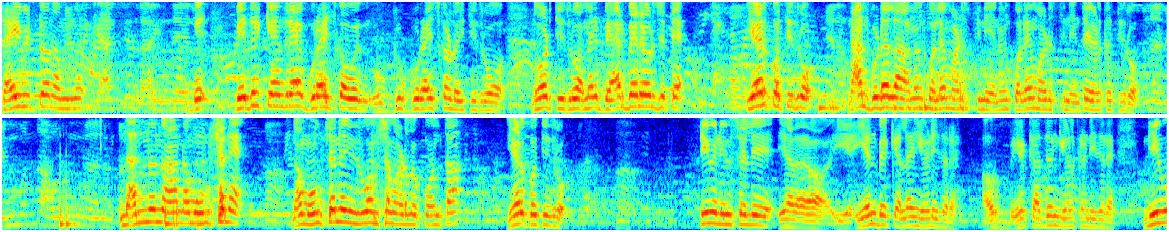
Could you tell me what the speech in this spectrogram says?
ದಯವಿಟ್ಟು ನಮ್ಮ ಬೆ- ಬೆದರಿಕೆ ಅಂದರೆ ಗುರಾಯಿಸ್ಕೊ ಗು- ಗುರಾಯಿಸ್ಕೊಂಡು ಹೋಯ್ತಿದ್ರು ನೋಡ್ತಿದ್ರು ಆಮೇಲೆ ಬೇರೆ ಬೇರೆಯವ್ರ ಜೊತೆ ಹೇಳ್ಕೊತಿದ್ರು. ನಾನು ಬಿಡಲ್ಲ ನಾನು ಕೊಲೆ ಮಾಡಿಸ್ತೀನಿ ನಾನು ಕೊಲೆ ಮಾಡಿಸ್ತೀನಿ ಅಂತ ಹೇಳ್ಕೊತಿದ್ರು. ನನ್ನನ್ನು ನಮ್ಮ ವಂಶನೇ ನಮ್ಮ ವಂಶನೇ ನಿರ್ವಂಶ ಮಾಡಬೇಕು ಅಂತ ಹೇಳ್ಕೊತಿದ್ರು. ಟಿ ವಿ ನ್ಯೂಸಲ್ಲಿ ಏನು ಬೇಕೆಲ್ಲ ಹೇಳಿದ್ದಾರೆ. ಅವ್ರು ಬೇಕಾದಂಗೆ ಹೇಳ್ಕೊಂಡಿದ್ದಾರೆ. ನೀವು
